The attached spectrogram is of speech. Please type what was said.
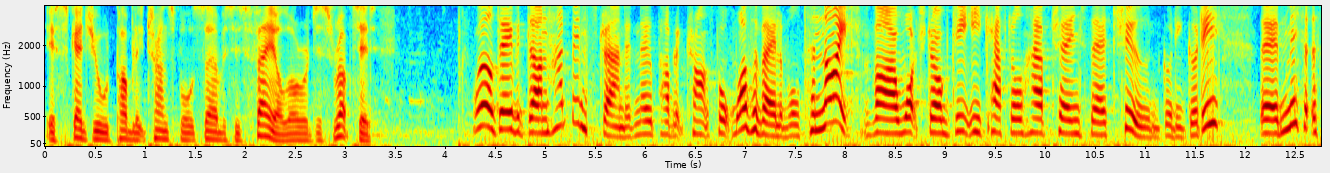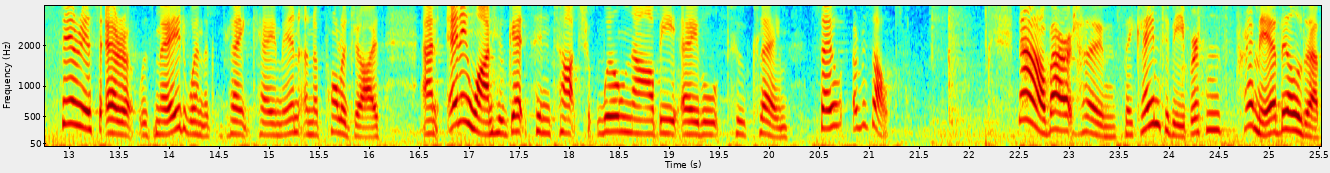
if scheduled public transport services fail or are disrupted. Well, David Dunn had been stranded. No public transport was available. Tonight, via watchdog GE Capital have changed their tune. Goody goody. They admit a serious error was made when the complaint came in and apologise. And anyone who gets in touch will now be able to claim. So, a result. Now, Barratt Homes. They claim to be Britain's premier builder.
